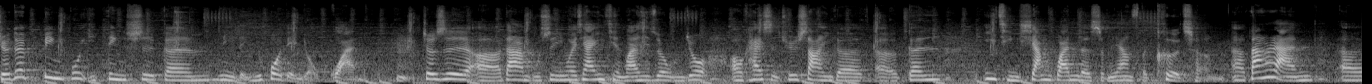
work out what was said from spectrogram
绝对并不一定是跟你的疑惑点有关，嗯，就是呃，当然不是因为现在疫情的关系，所以我们就哦开始去上一个呃跟疫情相关的什么样子的课程，呃，当然呃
